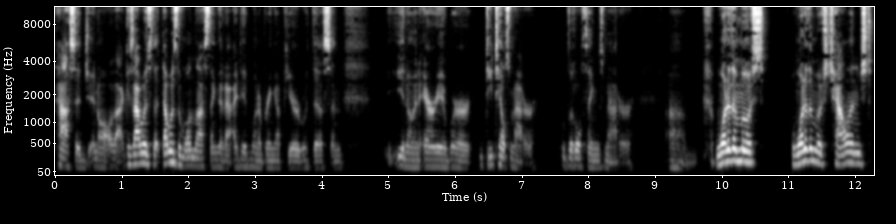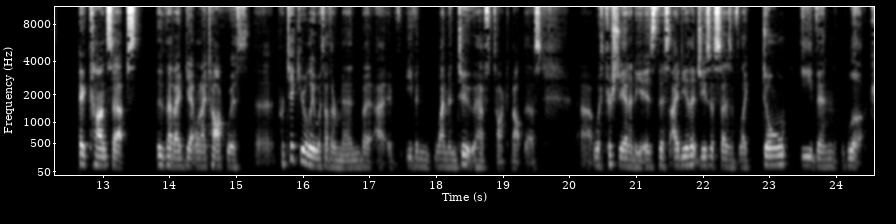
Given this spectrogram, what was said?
passage and all of that because that was the, that was the one last thing that I, I did want to bring up here with this and you know an area where details matter little things matter. Um, one of the most one of the most challenged eh, concepts that I get when I talk with, uh, particularly with other men, but I've, even women too have talked about this uh, with Christianity, is this idea that Jesus says of like, don't even look.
